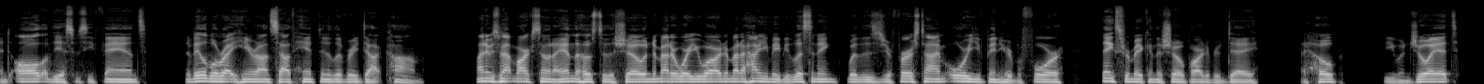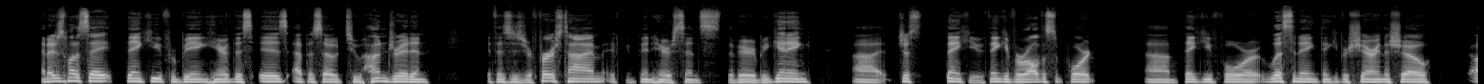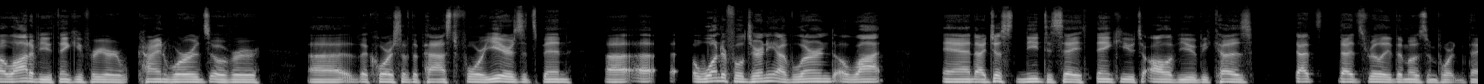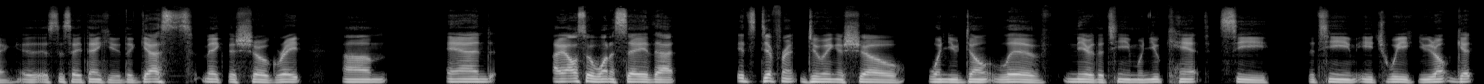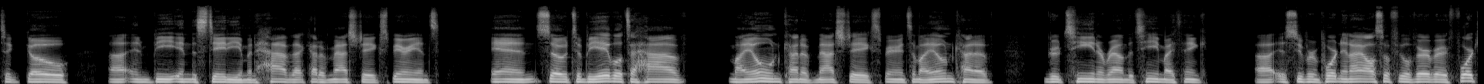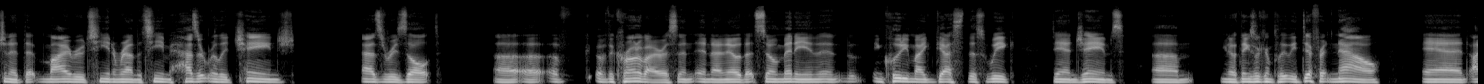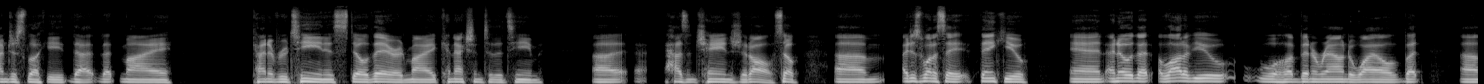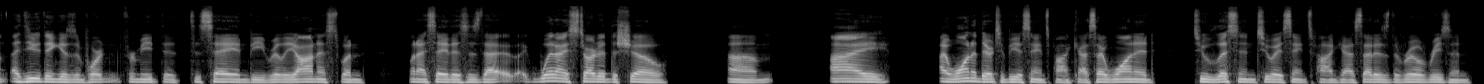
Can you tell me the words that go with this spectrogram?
and all of the SFC fans, and available right here on southamptondelivery.com. My name is Matt Markstone. I am the host of the show, and no matter where you are, no matter how you may be listening, whether this is your first time or you've been here before, thanks for making the show part of your day. I hope you enjoy it. And I just want to say thank you for being here. This is episode 200. And if this is your first time, if you've been here since the very beginning, uh, just thank you. Thank you for all the support. Um, thank you for listening. Thank you for sharing the show. A lot of you, thank you for your kind words over uh, the course of the past four years. It's been uh, a, a wonderful journey. I've learned a lot. And I just need to say thank you to all of you because that's that's really the most important thing is, is to say thank you. The guests make this show great, um, and I also want to say that it's different doing a show when you don't live near the team, when you can't see the team each week. You don't get to go uh, and be in the stadium and have that kind of match day experience. And so to be able to have my own kind of match day experience and my own kind of routine around the team, I think uh, is super important. And I also feel very, very fortunate that my routine around the team hasn't really changed as a result uh, of of the coronavirus. And and I know that so many, and, and including my guest this week, Dan James, um, you know, things are completely different now. And I'm just lucky that that my kind of routine is still there, and my connection to the team uh, hasn't changed at all. So um, I just want to say thank you. And I know that a lot of you will have been around a while, but um, I do think it's important for me to to say and be really honest when when I say this is that like when I started the show, um, I I wanted there to be a Saints podcast. I wanted to listen to a Saints podcast. That is the real reason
